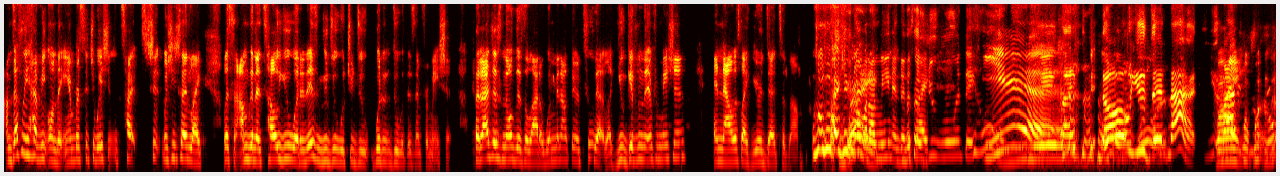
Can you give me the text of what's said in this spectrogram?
I'm definitely heavy on the Amber situation type shit when she said like, "Listen, I'm gonna tell you what it is, and you do what you do wouldn't do with this information." But I just know there's a lot of women out there too that like you give them the information and now it's like you're dead to them. like you right. know what I mean? And then because it's like you ruined their home. Yeah. You like, no, you did not. You, well, right, what, what, ruined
